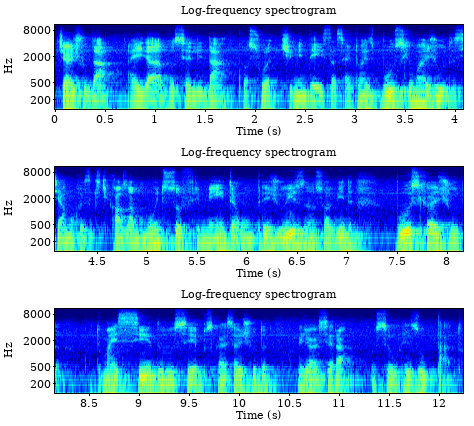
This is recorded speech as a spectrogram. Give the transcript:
te ajudar aí a você lidar com a sua timidez, tá certo? Mas busque uma ajuda. Se é uma coisa que te causa muito sofrimento, algum prejuízo na sua vida, busque ajuda. Quanto mais cedo você buscar essa ajuda, melhor será o seu resultado.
